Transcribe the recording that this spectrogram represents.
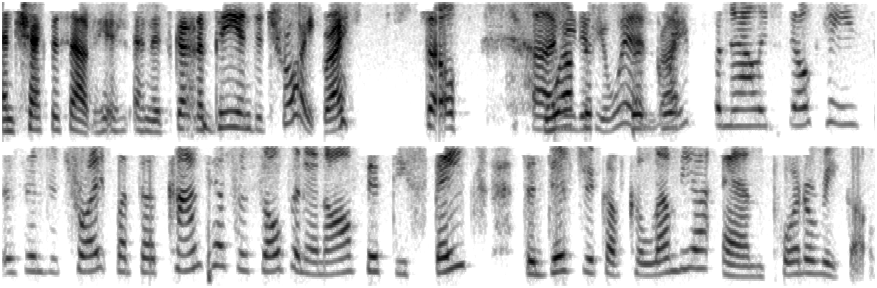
And check this out. And it's going to be in Detroit, right? So uh, well, I mean, if you win, the right? finale showcase is in Detroit, but the contest is open in all 50 states, the District of Columbia, and Puerto Rico.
